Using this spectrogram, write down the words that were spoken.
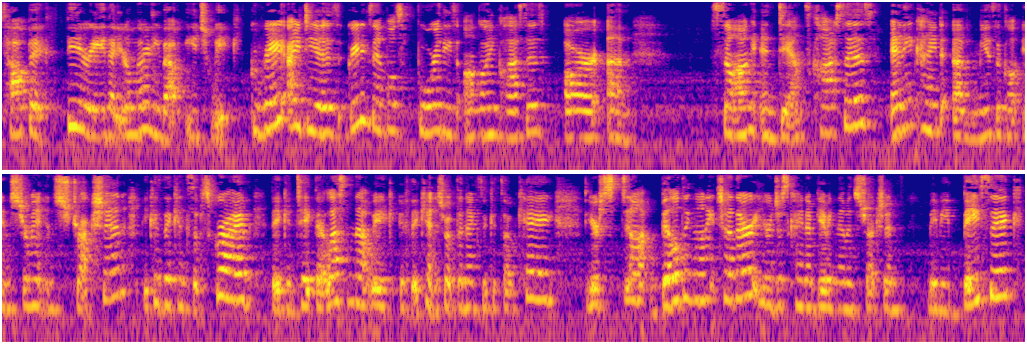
topic theory that you're learning about each week. Great ideas, great examples for these ongoing classes are um, song and dance classes, any kind of musical instrument instruction because they can subscribe, they can take their lesson that week. If they can't show up the next week, it's okay. You're still building on each other, you're just kind of giving them instruction, maybe basic,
